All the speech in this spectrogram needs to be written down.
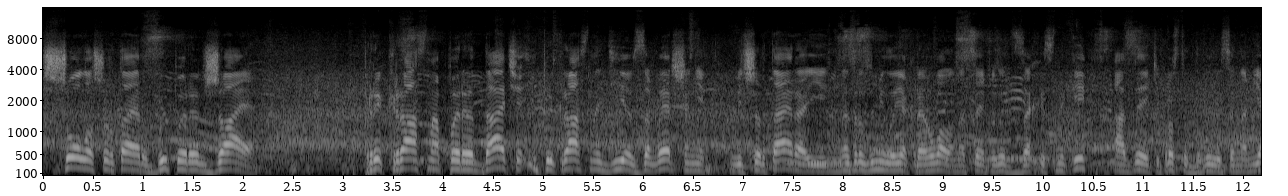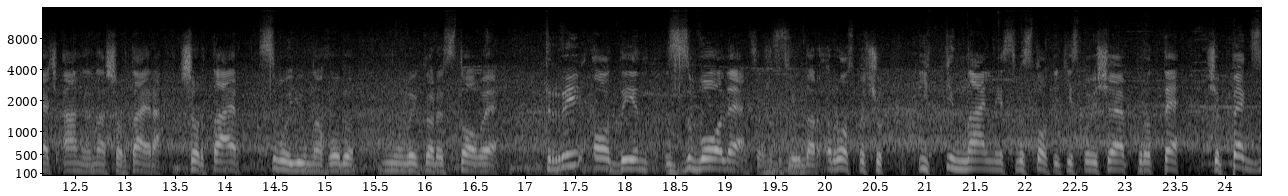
Шоло Шортайр випереджає. Прекрасна передача і прекрасна дія в завершенні від Шортайра. І незрозуміло, як реагували на цей епізод захисники, АЗ, які просто дивилися на м'яч, а не на Шортайра. Шортайр свою нагоду використовує. 3-1 з воля. Це вже такий удар розпачу. І фінальний свисток, який сповіщає про те, що Пек з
